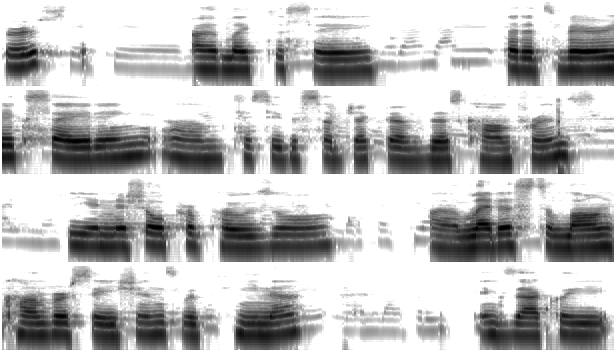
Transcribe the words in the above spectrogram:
First, I'd like to say that it's very exciting um, to see the subject of this conference. The initial proposal uh, led us to long conversations with Gina, exactly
